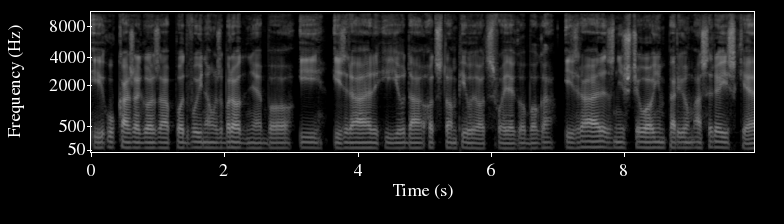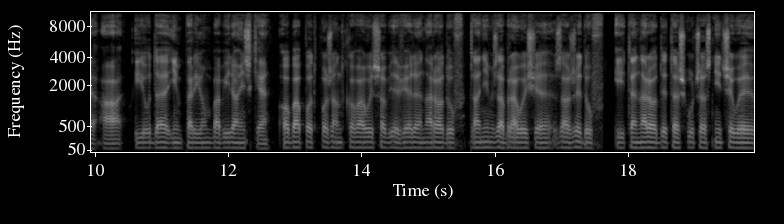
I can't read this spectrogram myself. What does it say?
i ukaże go za podwójną zbrodnię, bo i Izrael i Juda odstąpiły od swojego Boga. Izrael zniszczyło imperium asyryjskie, a Judę imperium babilońskie. Oba podporządkowały sobie wiele narodów, zanim zabrały się za Żydów. I te narody też uczestniczyły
